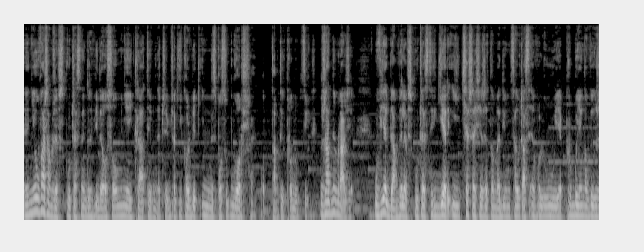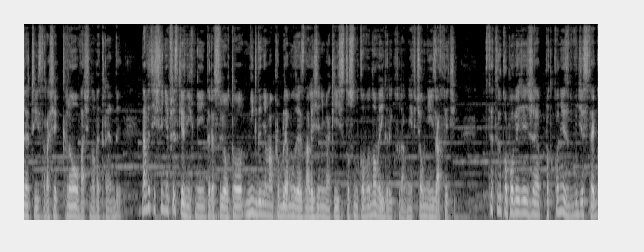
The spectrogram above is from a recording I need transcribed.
Nie uważam, że współczesne gry wideo są mniej kreatywne, czy w jakikolwiek inny sposób gorsze od tamtych produkcji. W żadnym razie. Uwielbiam wiele współczesnych gier i cieszę się, że to medium cały czas ewoluuje, próbuje nowych rzeczy i stara się kreować nowe trendy. Nawet jeśli nie wszystkie z nich mnie interesują, to nigdy nie mam problemu ze znalezieniem jakiejś stosunkowo nowej gry, która mnie wciągnie i zachwyci. Chcę tylko powiedzieć, że pod koniec XX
